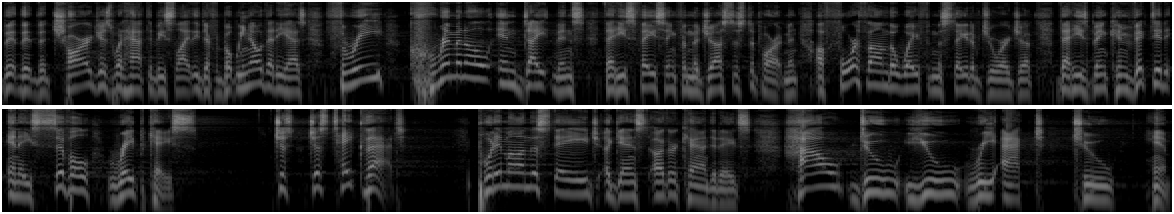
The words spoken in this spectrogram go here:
The, the, the, charges would have to be slightly different, but we know that he has three criminal indictments that he's facing from the Justice Department, a fourth on the way from the state of Georgia, that he's been convicted in a civil rape case. Just, just take that put him on the stage against other candidates. How do you react to him?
